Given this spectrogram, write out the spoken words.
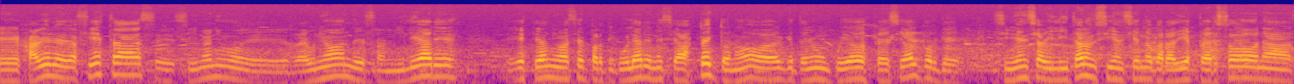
Eh, Javier, de las fiestas, eh, sinónimo de reunión, de familiares, este año va a ser particular en ese aspecto, ¿no? Va a haber que tener un cuidado especial porque si bien se habilitaron, siguen siendo para 10 personas,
